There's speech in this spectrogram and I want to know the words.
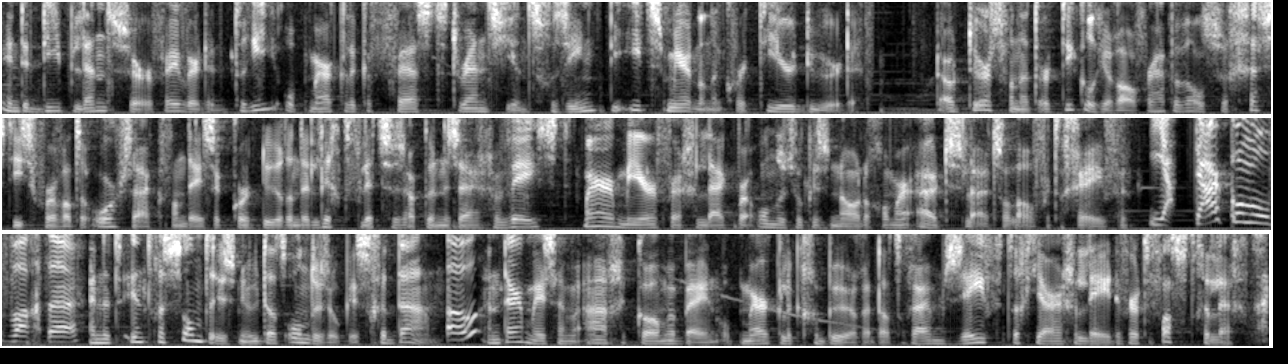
In de Deep Lens Survey werden drie opmerkelijke fast transients gezien die iets meer dan een kwartier duurden. De auteurs van het artikel hierover hebben wel suggesties voor wat de oorzaak van deze kortdurende lichtflitsen zou kunnen zijn geweest, maar meer vergelijkbaar onderzoek is nodig om er uitsluitsel over te geven. Ja, daar konden we op wachten. En het interessante is nu dat onderzoek is gedaan. Oh? En daarmee zijn we aangekomen bij een opmerkelijk gebeuren dat ruim 70 jaar geleden werd vastgelegd.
